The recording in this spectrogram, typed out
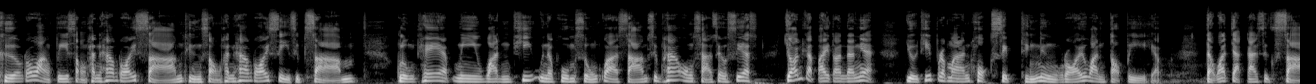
คือระหว่างปี 2503 ถึง 2543 กรุงเทพมีวันที่อุณหภูมิสูงกว่า 35 องศาเซลเซียส ย้อนกลับไปตอนนั้นเนี่ยอยู่ที่ประมาณ 60ถึง100วันต่อปีครับ แต่ว่าจากการศึกษา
